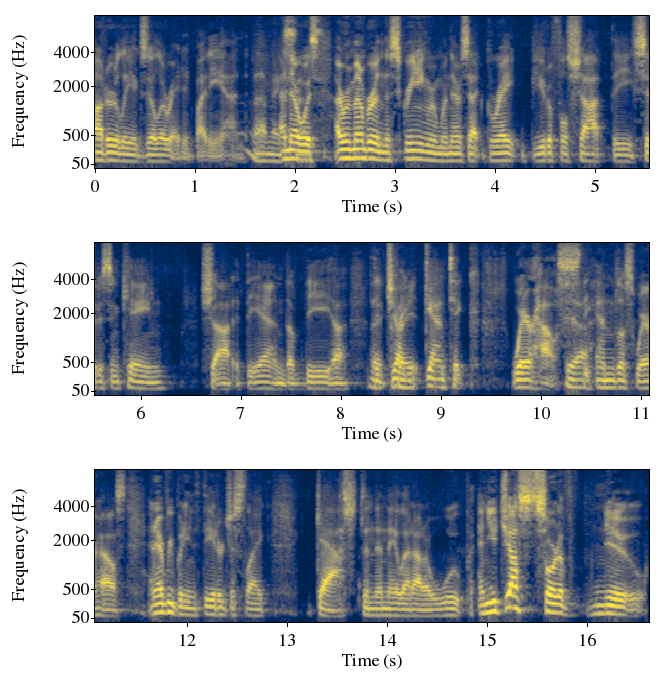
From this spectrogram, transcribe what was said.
utterly exhilarated by the end. That makes and there was. I remember in the screening room when there's that great, beautiful shot, the Citizen Kane shot at the end of the uh, the The gigantic warehouse, Yeah. the endless warehouse, and everybody in the theater just like gasped, and then they let out a whoop, and you just sort of knew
